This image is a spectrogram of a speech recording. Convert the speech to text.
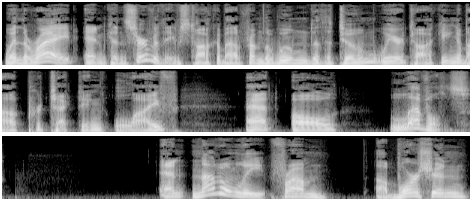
When the right and conservatives talk about from the womb to the tomb, we're talking about protecting life at all levels. And not only from abortion,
